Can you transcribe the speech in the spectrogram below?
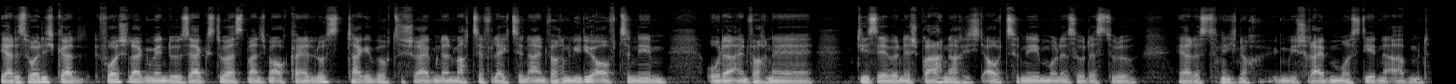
Ja, das wollte ich gerade vorschlagen. Wenn du sagst, du hast manchmal auch keine Lust, Tagebuch zu schreiben, dann macht es ja vielleicht Sinn, einfach ein Video aufzunehmen oder einfach eine dir selber eine Sprachnachricht aufzunehmen oder so, dass du ja, dass du nicht noch irgendwie schreiben musst jeden Abend.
